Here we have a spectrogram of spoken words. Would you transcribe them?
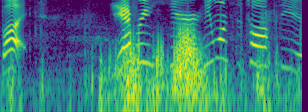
But Jeffrey here, he wants to talk to you.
